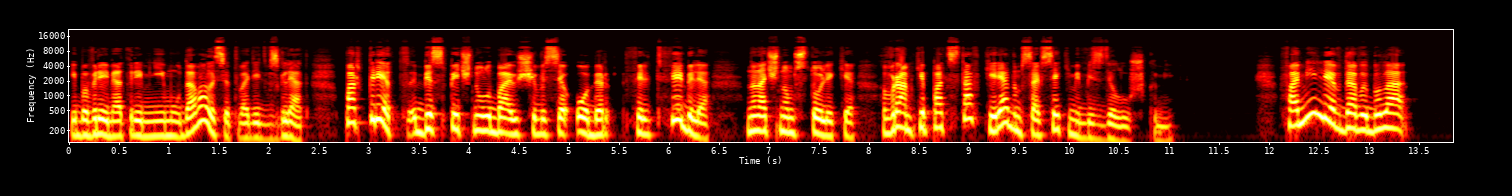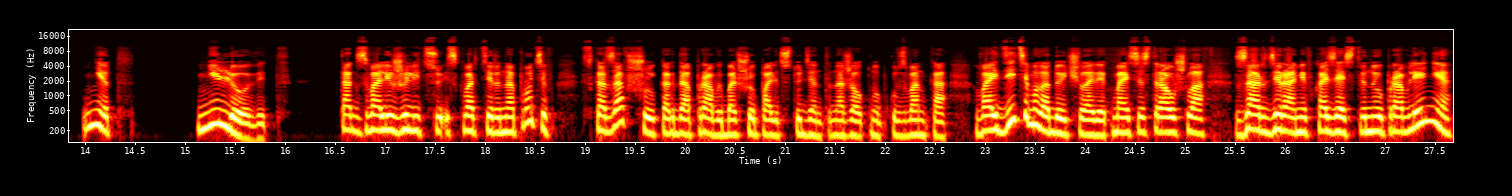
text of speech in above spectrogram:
ибо время от времени ему удавалось отводить взгляд, портрет беспечно улыбающегося оберфельдфебеля на ночном столике в рамке подставки рядом со всякими безделушками. Фамилия вдовы была... Нет, не Левит. Так звали жилицу из квартиры напротив, сказавшую, когда правый большой палец студента нажал кнопку звонка, «Войдите, молодой человек, моя сестра ушла за ордерами в хозяйственное управление,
